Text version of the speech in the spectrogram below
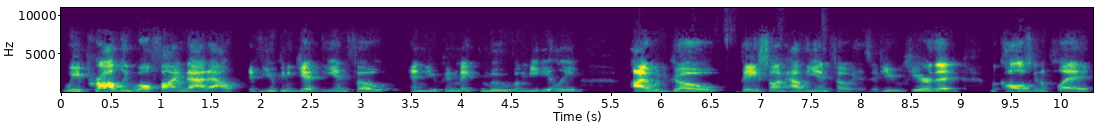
we probably will find that out. If you can get the info and you can make the move immediately, I would go based on how the info is. If you hear that McCall is going to play,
